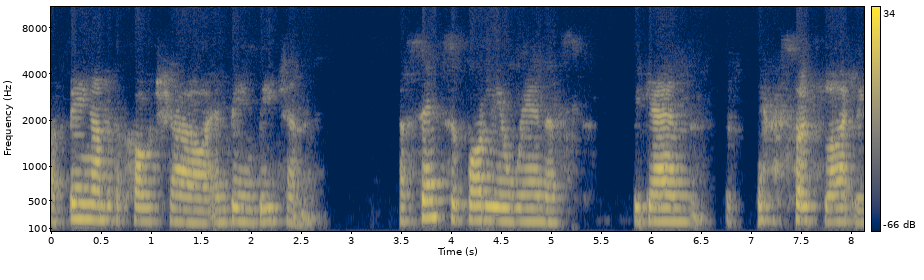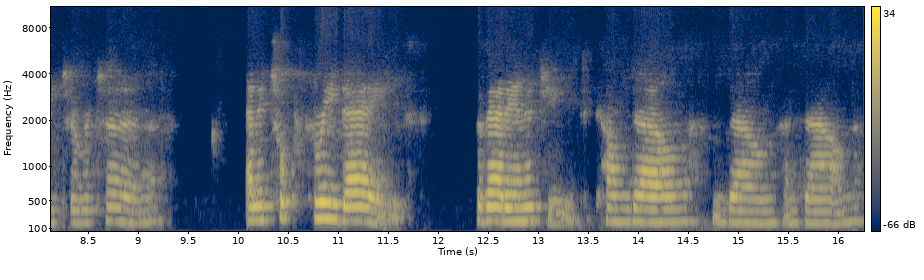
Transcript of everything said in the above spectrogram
of being under the cold shower and being beaten, a sense of body awareness began ever so slightly to return. And it took three days for that energy to come down and down and down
